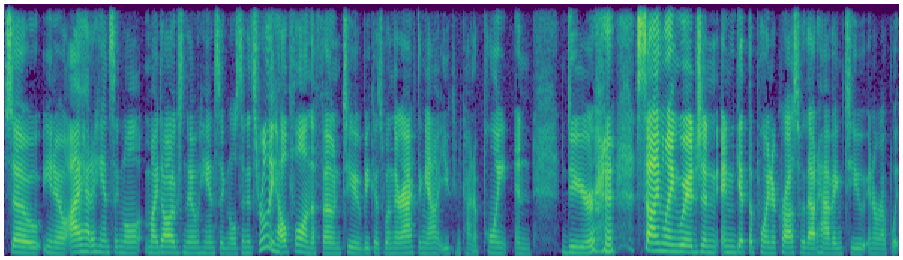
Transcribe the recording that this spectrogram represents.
So, you know, I had a hand signal, my dogs know hand signals, and it's really helpful on the phone too because when they're acting out, you can kind of point and do your sign language and, and get the point across without having to interrupt what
